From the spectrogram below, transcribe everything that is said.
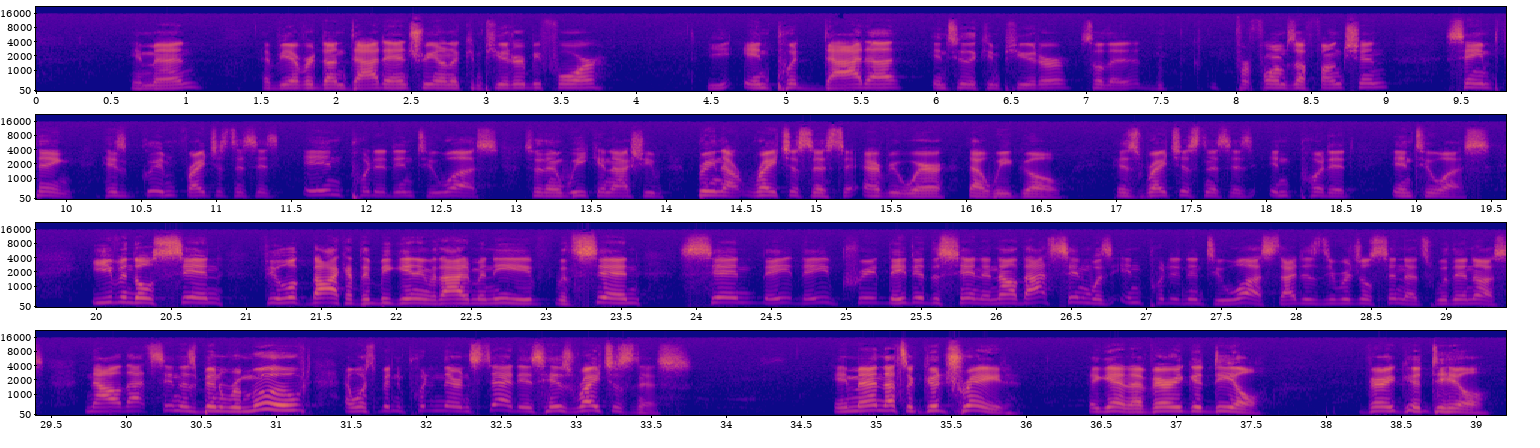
Amen. Have you ever done data entry on a computer before? You input data into the computer so that it performs a function. Same thing. His righteousness is inputted into us so then we can actually bring that righteousness to everywhere that we go. His righteousness is inputted into us. Even though sin, if you look back at the beginning with Adam and Eve, with sin, sin, they, they, create, they did the sin, and now that sin was inputted into us. That is the original sin that's within us. Now that sin has been removed, and what's been put in there instead is His righteousness. Amen? That's a good trade. Again, a very good deal. Very good deal.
